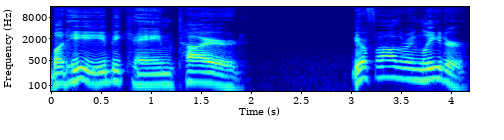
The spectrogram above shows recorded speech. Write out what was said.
But he became tired. Your fathering leader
